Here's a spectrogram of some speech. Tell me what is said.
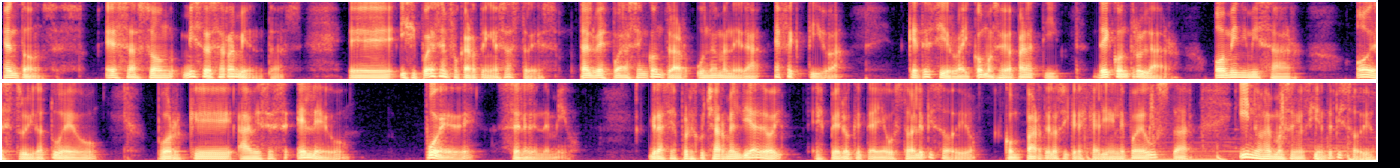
Entonces, esas son mis tres herramientas. Eh, y si puedes enfocarte en esas tres, tal vez puedas encontrar una manera efectiva que te sirva y cómo se ve para ti de controlar o minimizar o destruir a tu ego, porque a veces el ego puede ser el enemigo. Gracias por escucharme el día de hoy. Espero que te haya gustado el episodio compártelo si crees que a alguien le puede gustar y nos vemos en el siguiente episodio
